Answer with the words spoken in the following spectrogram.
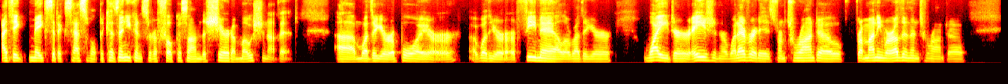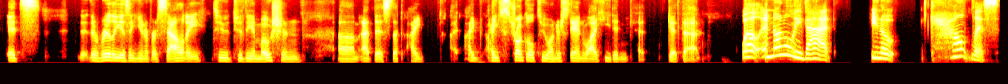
I think makes it accessible because then you can sort of focus on the shared emotion of it, um, whether you're a boy or, or whether you're a female or whether you're white or Asian or whatever it is from Toronto, from anywhere other than Toronto. It's there really is a universality to to the emotion um, at this that I, I I struggle to understand why he didn't get get that. Well, and not only that, you know, countless,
